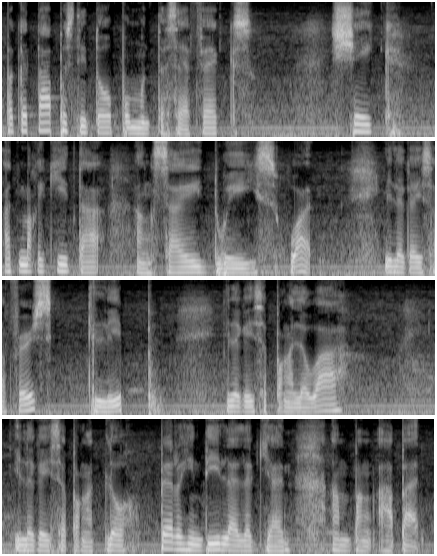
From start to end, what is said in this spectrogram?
Pagkatapos nito, pumunta sa effects, shake, at makikita ang sideways 1. Ilagay sa first clip, ilagay sa pangalawa, ilagay sa pangatlo, pero hindi lalagyan ang pang-apat.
